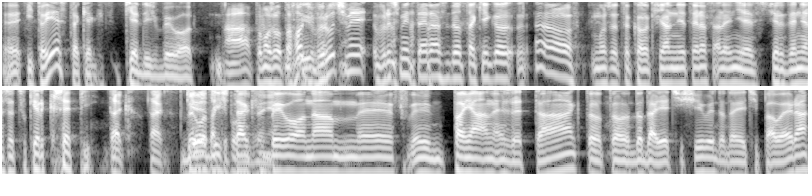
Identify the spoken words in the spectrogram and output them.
E, I to jest tak, jak kiedyś było. A, to może o to chodzi Wróćmy, wróćmy teraz do takiego, no, może to kolokwialnie teraz, ale nie, stwierdzenia, że cukier krzepi. Tak, tak. Było kiedyś tak było nam y, pajane, że tak, to, to dodaje ci siły, dodaje ci powera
